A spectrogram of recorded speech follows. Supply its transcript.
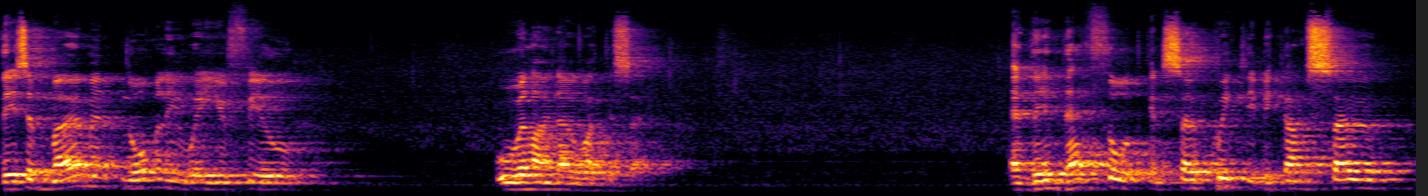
there's a moment normally where you feel, Will I know what to say? And then that thought can so quickly become so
